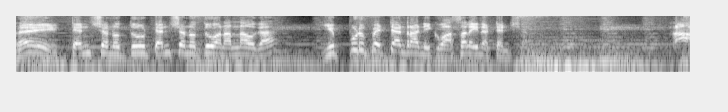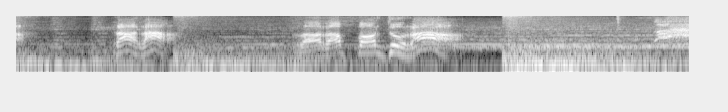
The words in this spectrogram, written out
రేయ్ టెన్షన్ వద్దు టెన్షన్ వద్దు అని అన్నావుగా? ఇప్పుడు పెట్టానురా నీకు అసలైన టెన్షన్. రా. రా రా. రా రా పార్దు రా. Ah!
